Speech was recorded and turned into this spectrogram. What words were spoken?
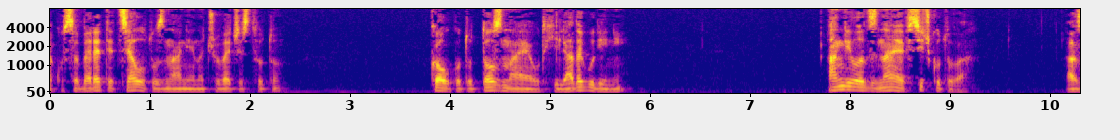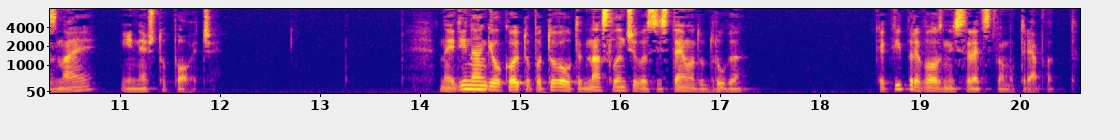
Ако съберете цялото знание на човечеството, колкото то знае от хиляда години, ангелът знае всичко това, а знае и нещо повече. На един ангел, който пътува от една слънчева система до друга, какви превозни средства му трябват?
